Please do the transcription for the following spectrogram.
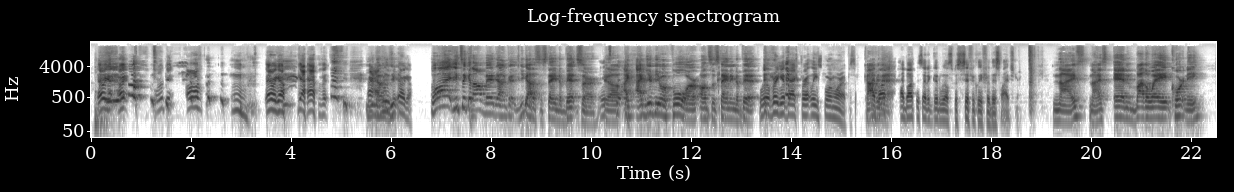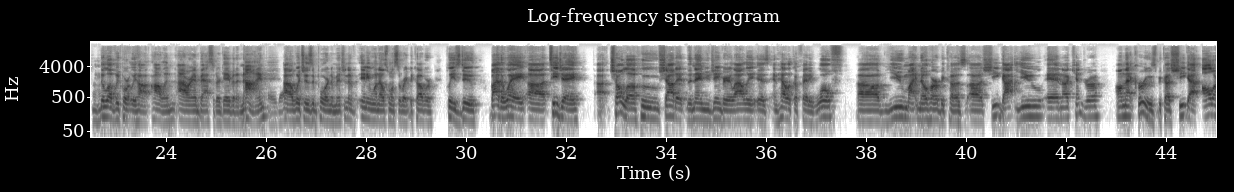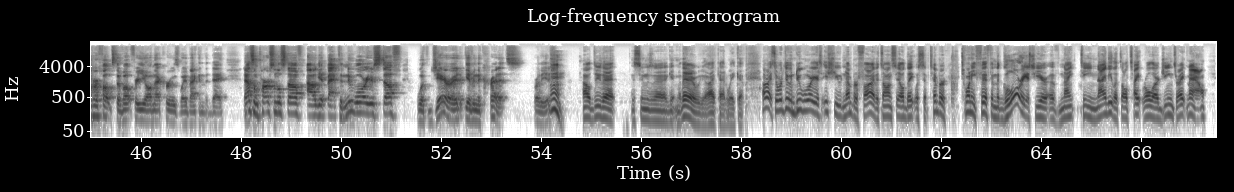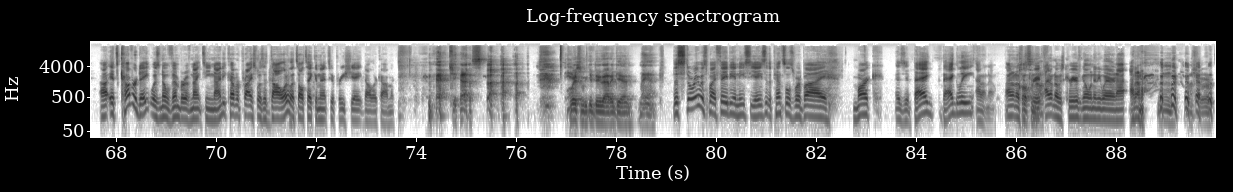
There we go. All right. Work it off. Mm, there we go. Got half of it. All right, know, you- there we go. What? You took it off, man. You got to sustain the bit, sir. You know, I, I give you a four on sustaining the bit. We'll bring it back for at least four more episodes. I Copy bought, that. I bought this at a Goodwill specifically for this live stream. Nice, nice. And by the way, Courtney, Mhm. the lovely Courtney Ho- Holland, our ambassador, gave it a nine. There you go. uh, which is important to mention. If anyone else wants to rate the cover, please do. By the way, uh, TJ uh, Chola, who shouted the name Eugene very loudly, is Angelica Fetty Wolf. Uh, you might know her because uh, she got you and uh, Kendra on that cruise because she got all of her folks to vote for you on that cruise way back in the day. That's some personal stuff. I'll get back to New Warrior stuff with Jared giving the credits for the issue. Mm. I'll do that as soon as I get my. There we go. iPad wake up. All right, so we're doing New Warriors issue number five. Its on sale date was September 25th in the glorious year of 1990. Let's all tight roll our jeans right now. Uh, its cover date was November of 1990. Cover price was a dollar. Let's all take a minute to appreciate dollar comics. yes. Wish we could do that again, man. The story was by Fabian Nicieza. The pencils were by Mark. Is it Bag Bagley? I don't know. I don't know if his career. enough. I don't know if his career's going anywhere or not. I don't know. Mm, sure.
